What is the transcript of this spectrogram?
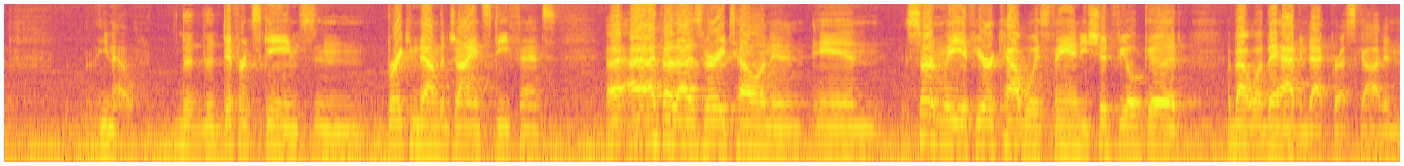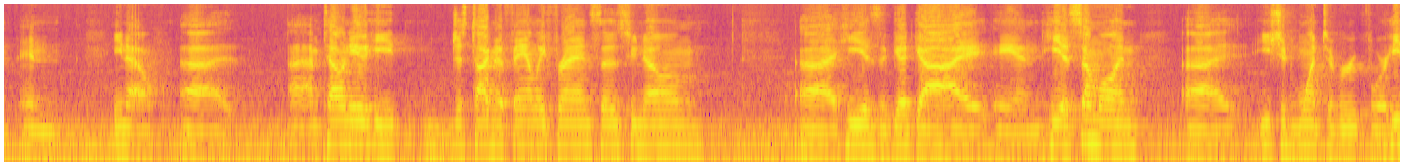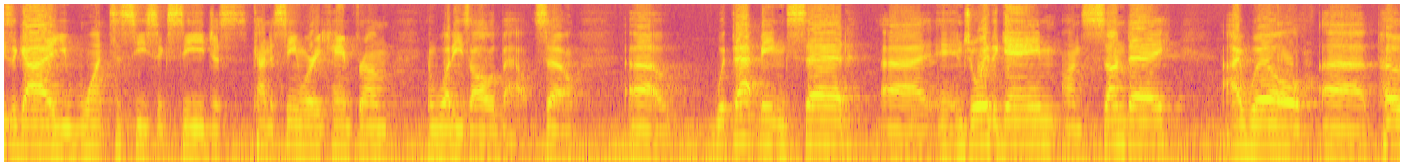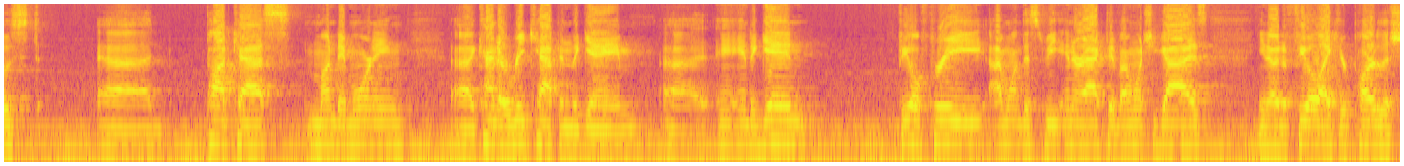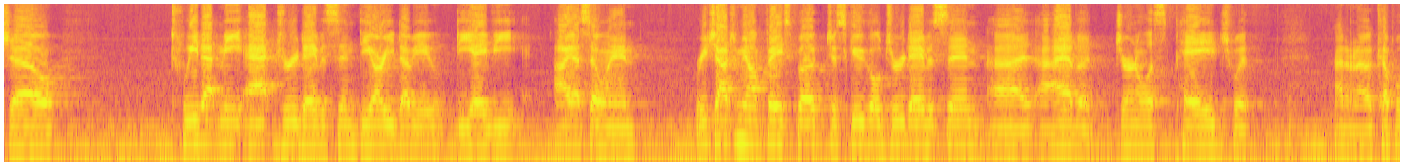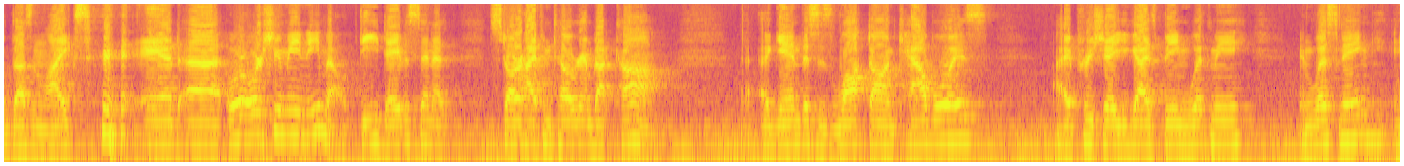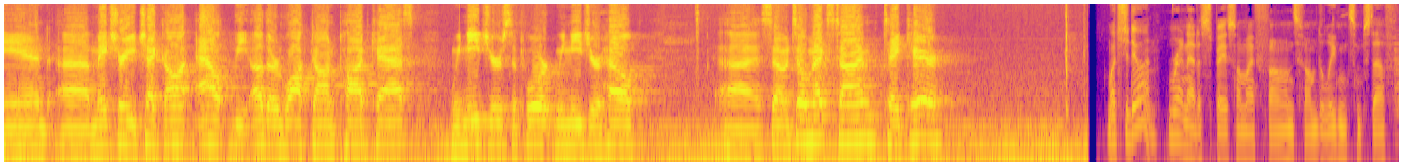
you know, the the different schemes and breaking down the Giants' defense. I, I thought that was very telling, and, and certainly if you're a Cowboys fan, you should feel good about what they have in Dak Prescott, and and you know, uh, I'm telling you, he just talking to family, friends, those who know him, uh, he is a good guy, and he is someone uh, you should want to root for. He's a guy you want to see succeed, just kind of seeing where he came from and what he's all about. So, uh, with that being said, uh, enjoy the game on Sunday. I will uh, post podcasts Monday morning, kind of recapping the game. and again, feel free. I want this to be interactive. I want you guys, you know, to feel like you're part of the show. Tweet at me at Drew Davison, D R E W D A V I S O N. Reach out to me on Facebook. Just Google Drew Davison. Uh, I have a journalist page with I don't know a couple dozen likes, and uh, or, or shoot me an email d davison at star-telegram.com. Again, this is Locked On Cowboys. I appreciate you guys being with me and listening. And uh, make sure you check on, out the other Locked On podcast. We need your support. We need your help. Uh, so until next time, take care. What you doing? Ran out of space on my phone, so I'm deleting some stuff.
